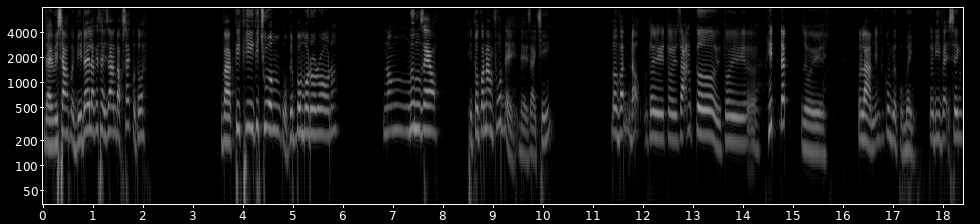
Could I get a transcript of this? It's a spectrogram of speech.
Để vì sao? Bởi vì đây là cái thời gian đọc sách của tôi. Và cái khi cái chuông của cái pomodoro nó nó ngưng reo thì tôi có 5 phút để để giải trí. Tôi vận động, tôi tôi giãn cơ, rồi tôi ờ, hít đất, rồi tôi làm những cái công việc của mình. Tôi đi vệ sinh.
